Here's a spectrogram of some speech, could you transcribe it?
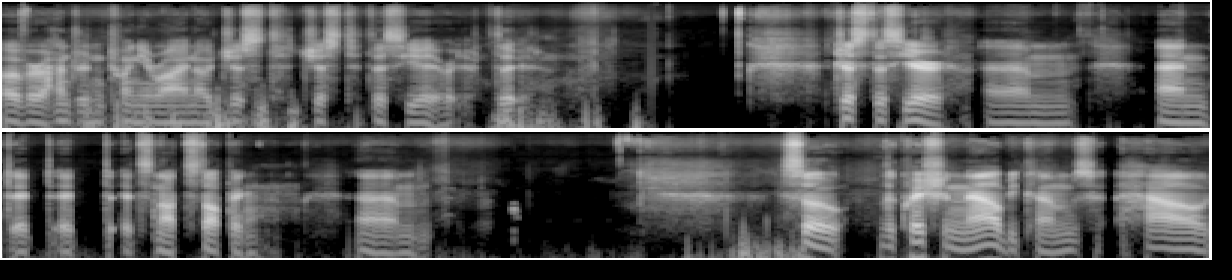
over 120 rhino just just this year. Just this year, um, and it, it it's not stopping. Um, so the question now becomes: How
